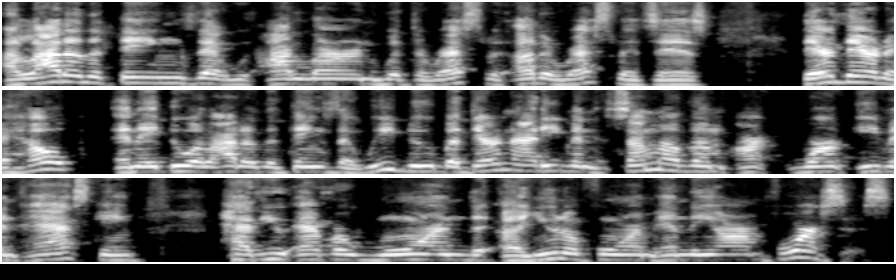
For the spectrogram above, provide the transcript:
A lot of the things that I learned with the respite, other respites is they're there to help and they do a lot of the things that we do, but they're not even, some of them aren't, weren't even asking, have you ever worn the, a uniform in the armed forces?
